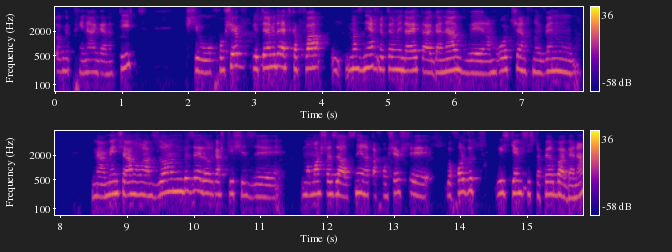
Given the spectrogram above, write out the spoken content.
טוב מבחינה הגנתית. כשהוא חושב יותר מדי התקפה, הוא מזניח יותר מדי את ההגנה, ולמרות שאנחנו הבאנו מאמן שהיה אמור לעזור לנו בזה, לא הרגשתי שזה ממש עזר. שניר, אתה חושב שבכל זאת ריס ג'יימס השתפר בהגנה?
